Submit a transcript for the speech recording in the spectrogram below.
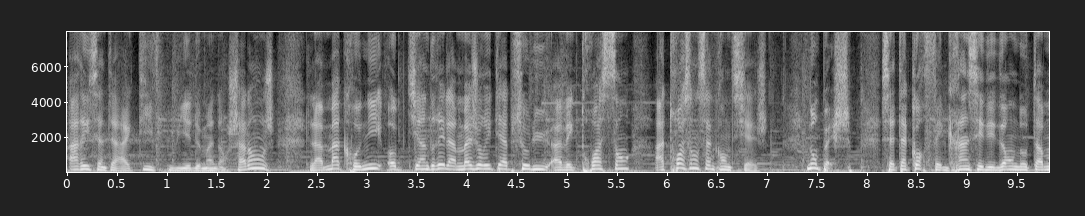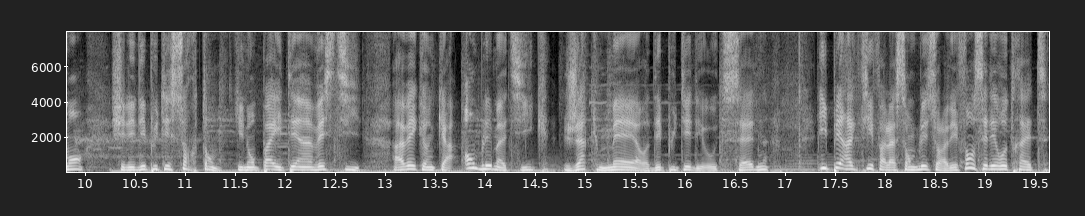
Harris Interactive publié demain dans Challenge, la Macronie obtiendrait la majorité absolue avec 300 à 350 sièges. N'empêche, cet accord fait grincer des dents notamment chez les députés sortants qui n'ont pas été investis, avec un cas emblématique, Jacques Maire, député des Hauts-de-Seine, hyperactif à l'Assemblée sur la défense et les retraites.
